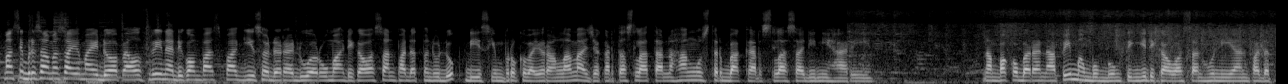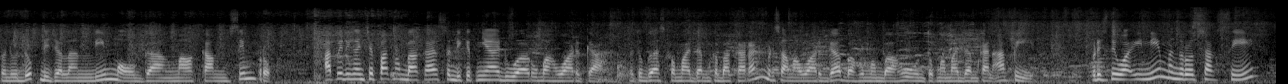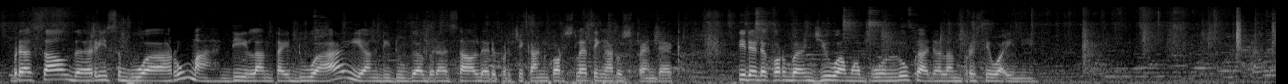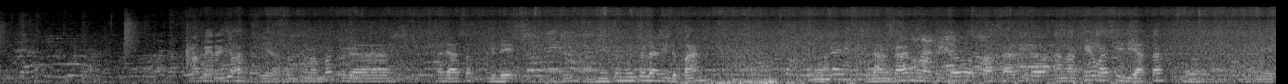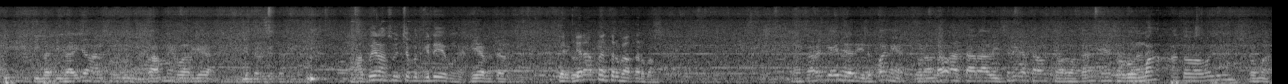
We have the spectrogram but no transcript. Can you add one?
Masih bersama saya Maidop Elfrina di Kompas Pagi, saudara dua rumah di kawasan padat penduduk di Simpruk, Kebayoran Lama, Jakarta Selatan hangus terbakar selasa dini hari. Nampak kobaran api membumbung tinggi di kawasan hunian padat penduduk di Jalan Limo, Gang Malkam, Simpruk. Api dengan cepat membakar sedikitnya dua rumah warga. Petugas pemadam kebakaran bersama warga bahu-membahu untuk memadamkan api. Peristiwa ini menurut saksi berasal dari sebuah rumah di lantai dua yang diduga berasal dari percikan korsleting arus pendek. Tidak ada korban jiwa maupun luka dalam peristiwa ini. kameranya iya udah ada asap gede. Nah, itu muncul dari depan. Nah, sedangkan waktu itu pas saat itu anaknya masih di atas. Jadi tiba-tiba aja langsung rame warga. Gitu-gitu Api langsung cepet gede ya bang? ya? iya betul Kira-kira apa yang terbakar bang? nah karena kayak dari depan ya kurang tahu antara listrik atau colokan kayak Rumah atau apa gitu? rumah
